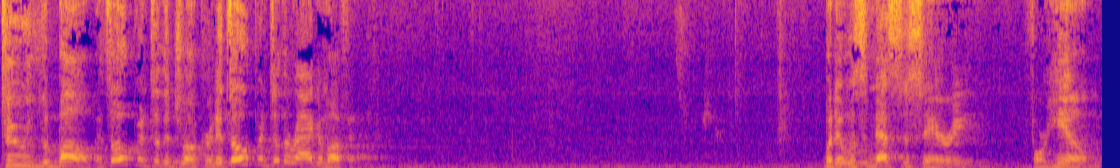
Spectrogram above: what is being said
to the bum, it's open to the drunkard, it's open to the ragamuffin. But it was necessary for him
